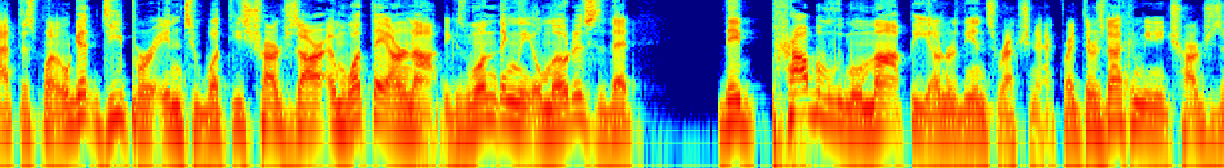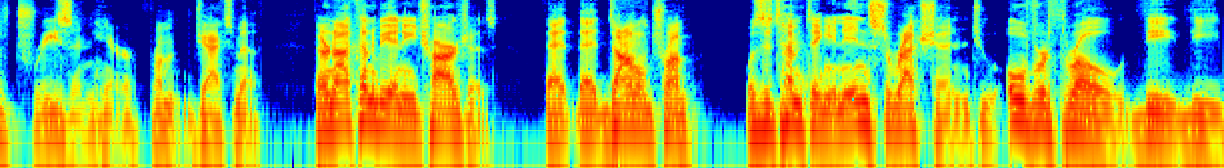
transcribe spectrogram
at this point. We'll get deeper into what these charges are and what they are not, because one thing that you'll notice is that they probably will not be under the Insurrection Act, right? There's not going to be any charges of treason here from Jack Smith. There are not going to be any charges that, that Donald Trump was attempting an insurrection to overthrow the, the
